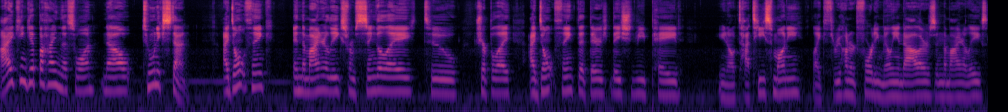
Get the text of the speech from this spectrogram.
I can get behind this one now to an extent. I don't think in the minor leagues from single A to AAA. I don't think that they should be paid, you know, Tatis money like 340 million dollars in the minor leagues.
